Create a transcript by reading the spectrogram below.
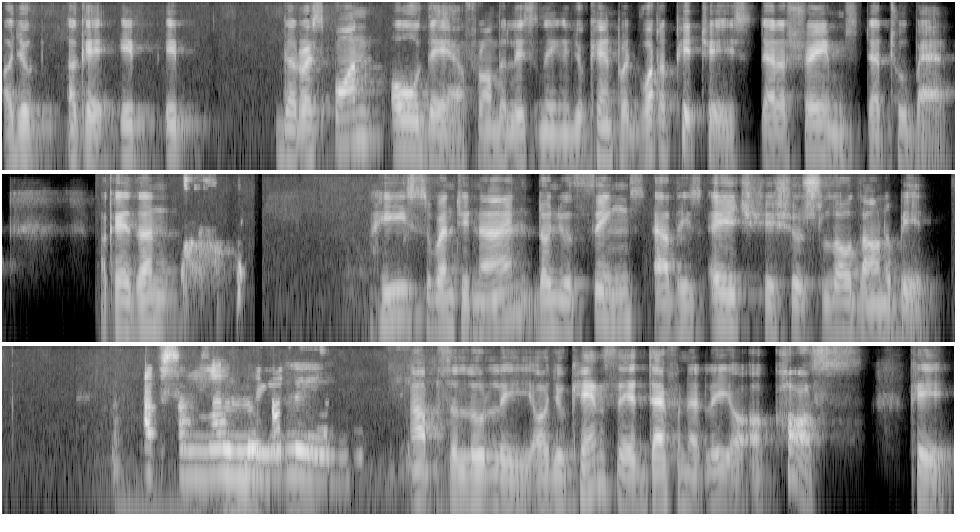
Or you okay? If if the response oh there from the listening, you can put what a pity, that a shame, that too bad. Okay, then he's 29. Don't you think at his age he should slow down a bit? Absolutely. Absolutely. Or you can say definitely or of course. Okay.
